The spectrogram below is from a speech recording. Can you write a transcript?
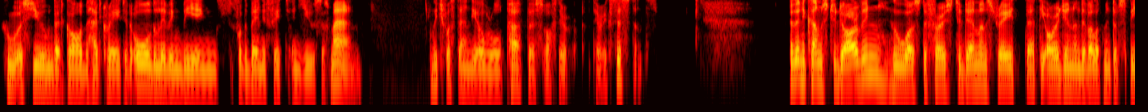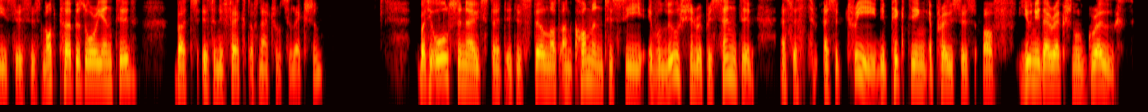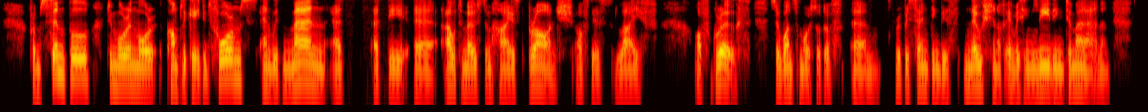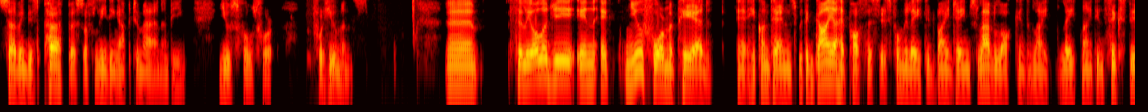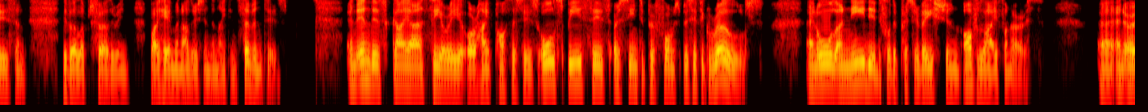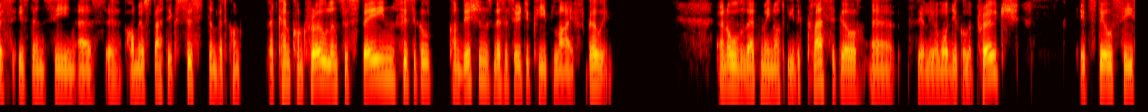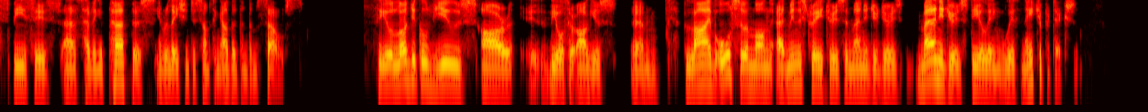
who assumed that God had created all the living beings for the benefit and use of man, which was then the overall purpose of their, their existence. And then he comes to Darwin, who was the first to demonstrate that the origin and development of species is not purpose oriented, but is an effect of natural selection. But he also notes that it is still not uncommon to see evolution represented as a, as a tree depicting a process of unidirectional growth from simple to more and more complicated forms, and with man at, at the uh, and highest branch of this life of growth. So once more, sort of um, representing this notion of everything leading to man and serving this purpose of leading up to man and being useful for for humans. Uh, in a new form appeared. Uh, he contends with the Gaia hypothesis formulated by James Lovelock in the late, late 1960s and developed further in, by him and others in the 1970s. And in this Gaia theory or hypothesis, all species are seen to perform specific roles, and all are needed for the preservation of life on Earth. Uh, and Earth is then seen as a homeostatic system that, con- that can control and sustain physical conditions necessary to keep life going. And although that may not be the classical uh, teleological approach, it still sees species as having a purpose in relation to something other than themselves teleological views are, eh, the author argues, um, alive also among administrators and managers, managers dealing with nature protection.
